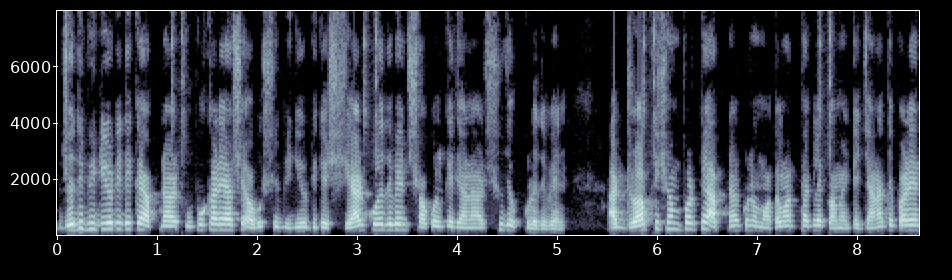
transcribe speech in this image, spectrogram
যদি ভিডিওটি থেকে আপনার উপকারে আসে, অবশ্যই ভিডিওটিকে শেয়ার করে দেবেন, সকলকে জানার সুযোগ করে দেবেন। আর ড্রপটি সম্পর্কে আপনার কোনো মতামত থাকলে কমেন্টে জানাতে পারেন।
